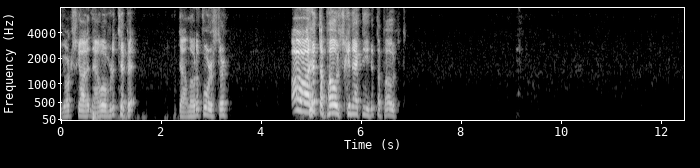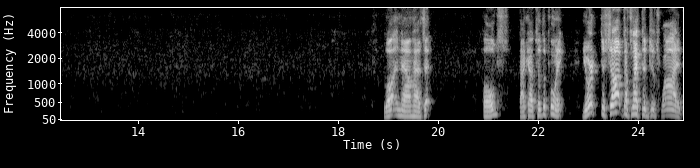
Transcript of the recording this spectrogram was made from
York's got it now over to Tippett. Download to Foerster. Oh, I hit the post. Konecny, hit the post. Laughton now has it. Holds. Back out to the point. York, the shot deflected just wide.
